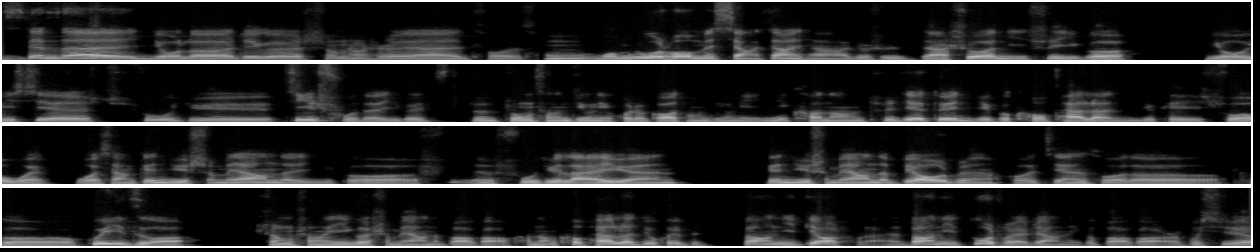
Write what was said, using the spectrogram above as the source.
现在有了这个生成式 AI，从从我们如果说我们想象一下哈，就是假设你是一个有一些数据基础的一个中中层经理或者高层经理，你可能直接对你这个 Copilot，你就可以说我我想根据什么样的一个数数据来源，根据什么样的标准和检索的个规则。生成一个什么样的报告，可能 Copilot 就会帮你调出来，帮你做出来这样的一个报告，而不需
